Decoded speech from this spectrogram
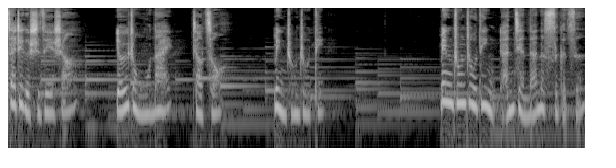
在这个世界上，有一种无奈叫做命中注定。命中注定很简单的四个字，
